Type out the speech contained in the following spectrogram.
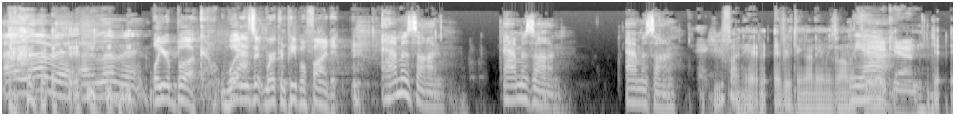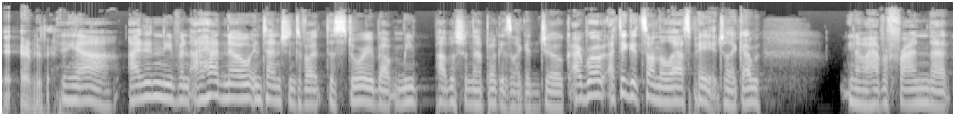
I love it. I love it. Well, your book, what Yeah. is it? Where can people find it? Amazon, Amazon, Amazon. you find everything on Amazon. I Yeah. They can. Everything. Yeah, I didn't even. I had no intentions about the story about me publishing that book is like a joke. I wrote. I think it's on the last page. Like I, you know, I have a friend that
